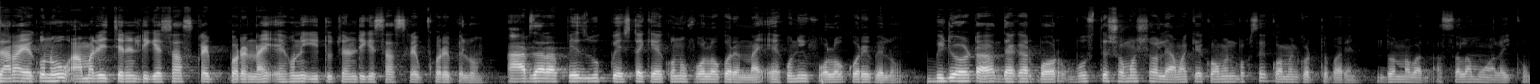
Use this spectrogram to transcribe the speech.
যারা এখনও আমার এই চ্যানেলটিকে সাবস্ক্রাইব করেন নাই, এখনই ইউটিউব চ্যানেলটিকে সাবস্ক্রাইব করে পেলুন আর যারা ফেসবুক পেজটাকে এখনও ফলো করেন নাই, এখনই ফলো করে পেলুন ভিডিওটা দেখার পর বুঝতে সমস্যা হলে আমাকে কমেন্ট বক্সে কমেন্ট করতে পারেন। ধন্যবাদ, আসসালামু আলাইকুম।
